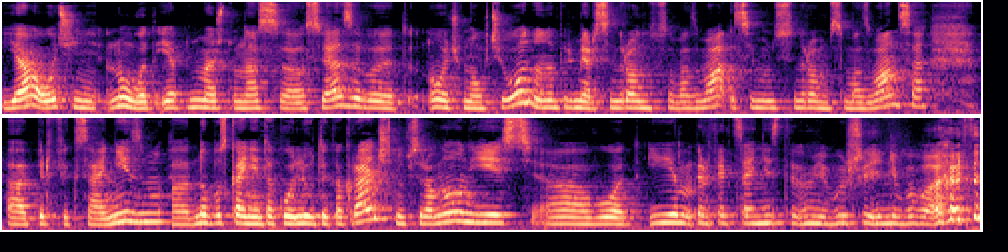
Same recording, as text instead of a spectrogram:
я очень, ну вот я понимаю, что у нас э, связывает ну, очень много чего, ну, например, синдром, самозван, синдром самозванца, э, перфекционизм, э, ну, пускай не такой лютый, как раньше, но все равно он есть, вот, и... Перфекционистами выше не бывают.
